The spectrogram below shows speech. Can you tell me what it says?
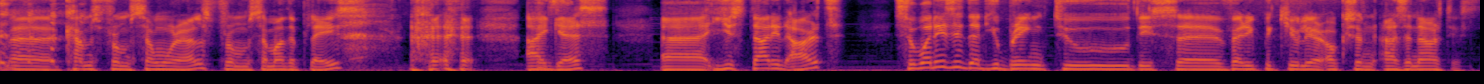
uh, comes from somewhere else, from some other place, I guess. Uh, you studied art. So, what is it that you bring to this uh, very peculiar auction as an artist?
